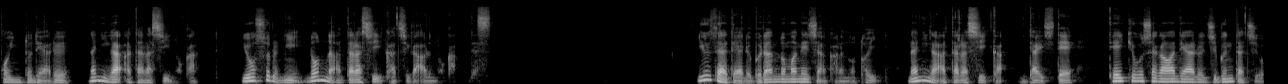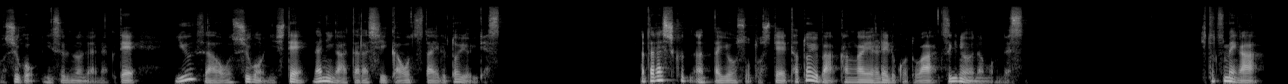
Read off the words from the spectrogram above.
ポイントである何が新しいのか、要するにどんな新しい価値があるのかです。ユーザーであるブランドマネージャーからの問い、何が新しいかに対して、提供者側である自分たちを主語にするのではなくて、ユーザーを主語にして何が新しいかを伝えると良いです。新しくなった要素として、例えば考えられることは次のようなものです。一つ目が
